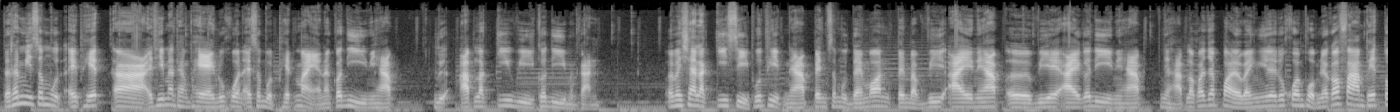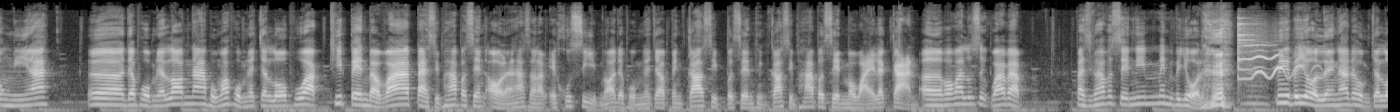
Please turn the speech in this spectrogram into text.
แต่ถ้ามีสมุดไอเพชรอ่าไอที่มันแพงๆทุกคนไอสมุดเพชรใหม่อันนั้นก็ดีนี่ครับหรืออัพลัคกี้วีก็ดีเหมือนกันเออไม่ใช่ลัคกี้สี่พูดผิดนะครับ เป็นสมุดไดมอนด์เป็นแบบ VI นะครับ เออ VI ก็ดีนะครับเนี่ยครับเราก็จะปล่อยไว้งี้เลยทุกคนผมเนี่ยก็ฟาร์มเพชรตรงนี้นะ เออเดี๋ยวผมเนี่ยรอบหน้าผมว่าผมเนี่ยจะโลพวกที่เป็นแบบว่า 85%ออกแล้วนะสำหรับ Exclusive เนาะเดี๋ยวผมเนี่ยจะเอาเป็น 90%ถึง 95%มาไว้แล้วกัน เออเพราะว่ารู้สึกว่าแบบ 85%นี่ไม่มีประโยชน์ ไม่มีประโยชน์เลยนะเดี๋ยวผมจะโล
